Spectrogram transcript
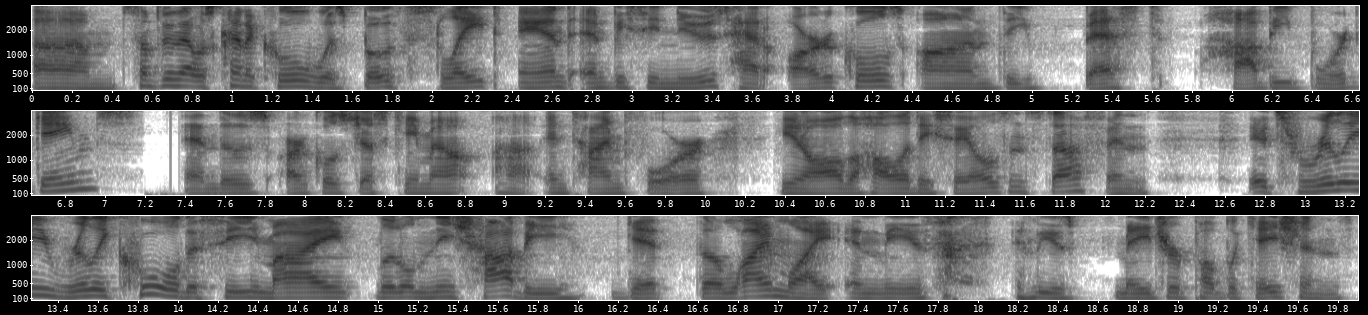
Um, something that was kind of cool was both Slate and NBC News had articles on the best hobby board games. And those articles just came out uh, in time for you know all the holiday sales and stuff. And it's really really cool to see my little niche hobby get the limelight in these in these major publications.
